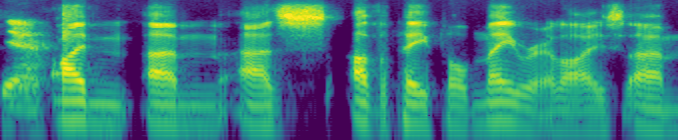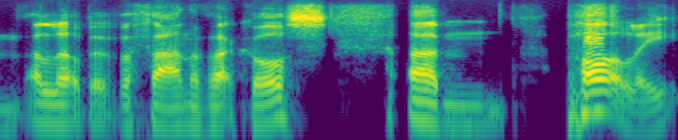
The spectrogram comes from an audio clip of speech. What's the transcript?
Yeah. I'm, um, as other people may realise, um, a little bit of a fan of that course. Um, partly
